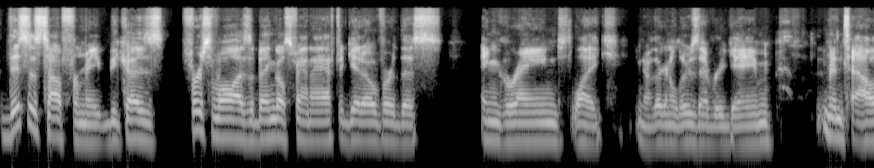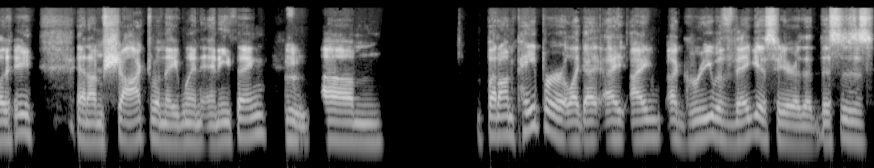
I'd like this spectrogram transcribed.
This is tough for me because first of all, as a Bengals fan, I have to get over this ingrained like you know they're going to lose every game mentality, and I'm shocked when they win anything. Mm. Um, but on paper, like I, I I agree with Vegas here that this is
